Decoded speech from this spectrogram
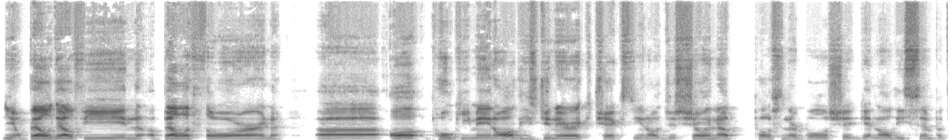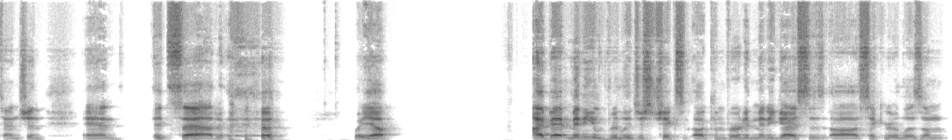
you know, Belle Delphine, a Bella Thorne uh all pokimane all these generic chicks you know just showing up posting their bullshit getting all these simp attention and it's sad. But yeah. I bet many religious chicks uh, converted many guys to uh secularism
